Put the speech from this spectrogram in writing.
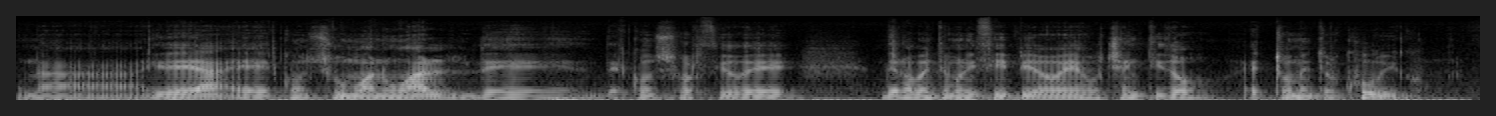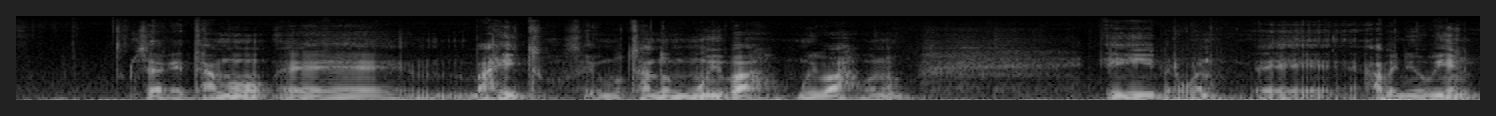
una idea, el consumo anual de, del consorcio de, de, los 20 municipios es 82 hectómetros cúbicos. O sea que estamos eh, bajitos, seguimos estando muy bajos, muy bajos, ¿no? Y, pero bueno, eh, ha venido bien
